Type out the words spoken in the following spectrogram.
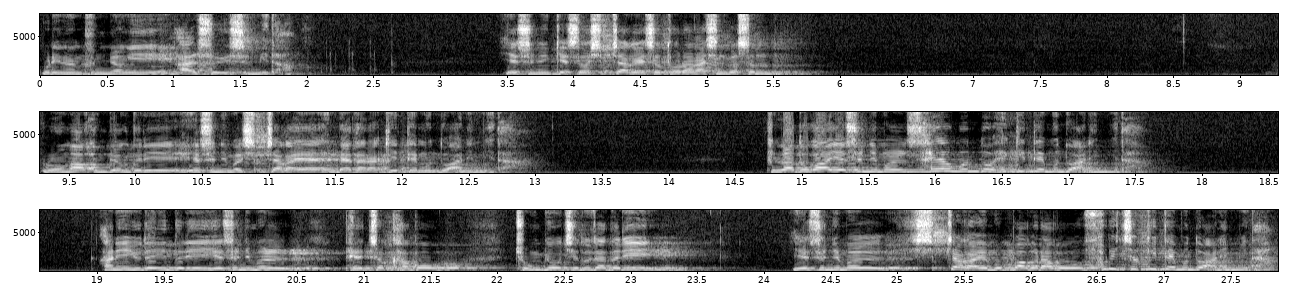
우리는 분명히 알 수 있습니다. 예수님께서 십자가에서 돌아가신 것은 로마 군병들이 예수님을 십자가에 매달았기 때문도 아닙니다. 빌라도가 예수님을 사형언도 했기 때문도 아닙니다. 아니 유대인들이 예수님을 배척하고 종교 지도자들이 예수님을 십자가에 못 박으라고 소리쳤기 때문도 아닙니다.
